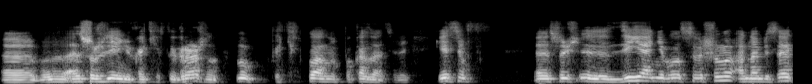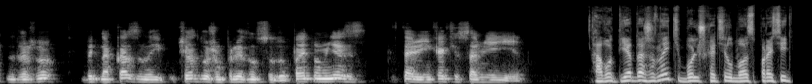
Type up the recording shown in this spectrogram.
э, осуждению каких-то граждан, ну, каких-то плановых показателей. Если деяние было совершено, оно обязательно должно быть наказано, и человек должен предан суду. Поэтому у меня здесь, повторю, никаких сомнений нет. А вот я даже, знаете, больше хотел бы вас спросить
